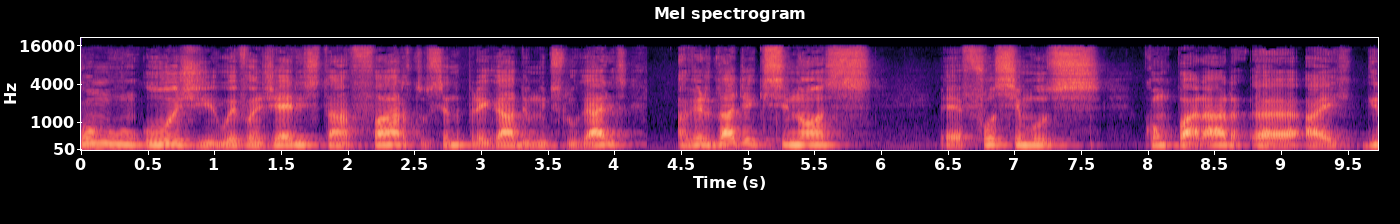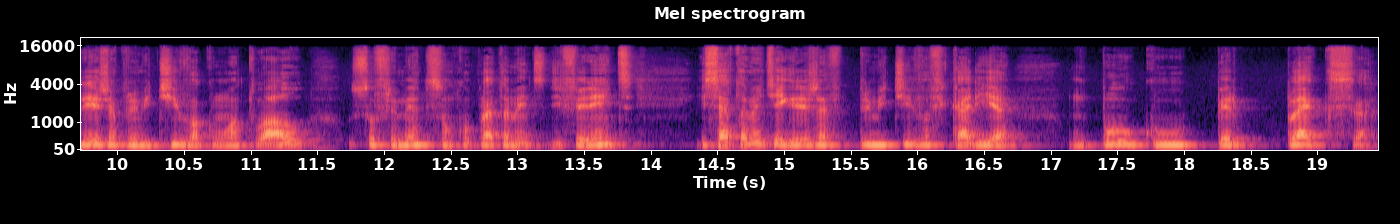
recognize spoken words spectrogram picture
como hoje o evangelho está farto sendo pregado em muitos lugares, a verdade é que se nós é, fôssemos comparar uh, a igreja primitiva com a atual, os sofrimentos são completamente diferentes e certamente a igreja primitiva ficaria um pouco perplexa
